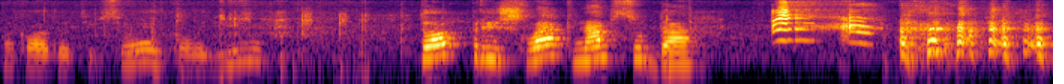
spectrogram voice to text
накладывать и все, в холодильник. Кто пришла к нам сюда?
